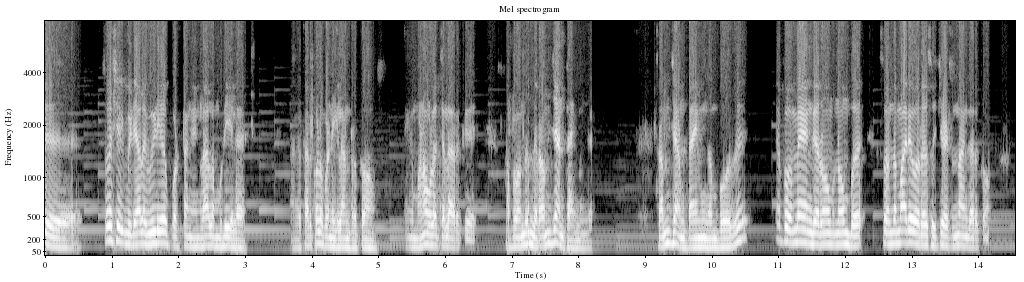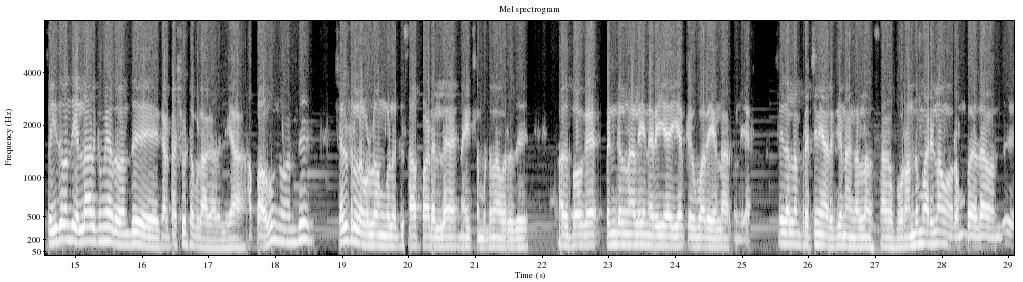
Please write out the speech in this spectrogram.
சோஷியல் மீடியாவில் வீடியோ போட்டாங்க. எங்களால் முடியல. நாங்கள் தற்கொலை பண்ணிக்கலான்னு இருக்கோம். எங்கள் மன உளைச்சலாக இருக்குது அப்போ வந்து இந்த ரம்ஜான் டைமுங்க ரம்ஜான் டைமுங்கும் போது எப்போவுமே இங்கே நோ நோன்பு ஸோ அந்த மாதிரி ஒரு சுச்சுவேஷன் தான் அங்கே இருக்கும். ஸோ இது வந்து எல்லாருக்குமே அது வந்து கரெக்டாக ஷூட்டபிள் ஆகாது இல்லையா? அப்போ அவங்க வந்து ஷெல்டரில் உள்ளவங்களுக்கு சாப்பாடு இல்லை நைட்டில் மட்டும்தான் வருது. அது போக பெண்கள்னாலே நிறைய இயற்கை உபாதைகள்லாம் இருக்கும் இல்லையா? ஸோ இதெல்லாம் பிரச்சனையாக இருக்குது நாங்கள்லாம் சாக போகிறோம் அந்த மாதிரிலாம் ரொம்ப இதாக வந்து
